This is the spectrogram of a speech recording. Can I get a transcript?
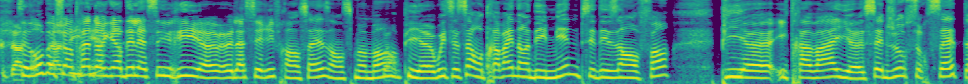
c'est drôle, je suis en train de regarder la série, euh, la série française en ce moment. Puis euh, oui, c'est ça, on travaille dans des mines, puis c'est des enfants, puis euh, ils travaillent 7 jours sur 7,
